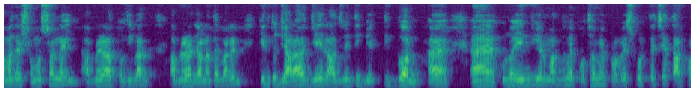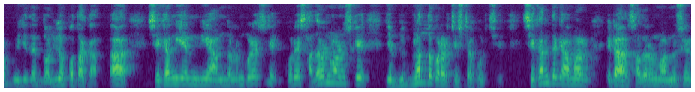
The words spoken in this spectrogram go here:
আমাদের সমস্যা নাই, আপনারা প্রতিবাদ আপনারা জানাতে পারেন। কিন্তু যারা যে রাজনীতি ব্যক্তিগণ হ্যাঁ কোনো এনজিওর মাধ্যমে প্রথমে প্রবেশ করতেছে, তারপর নিজেদের দলীয় পতাকা হ্যাঁ সেখানে নিয়ে নিয়ে আন্দোলন করে করে সাধারণ মানুষকে যে বিভ্রান্ত করার চেষ্টা করছে, সেখান থেকে আমার এটা সাধারণ মানুষের,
